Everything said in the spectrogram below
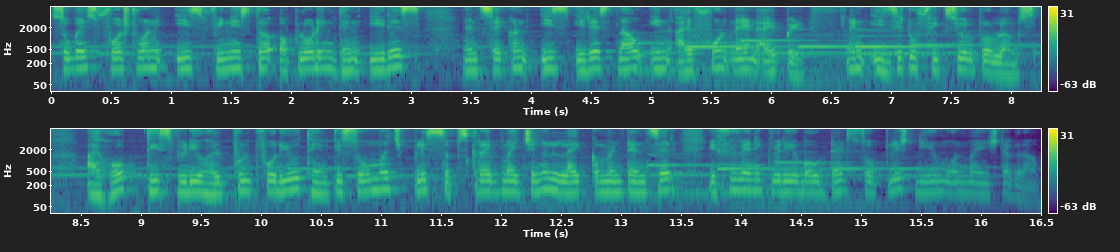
So guys first one is finish the uploading then erase. And second is erase now in iphone and ipad. And easy to fix your problems. I hope this video helpful for you. Thank you so much. Please subscribe my channel like comment and share. If you have query about that so please dm on my instagram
